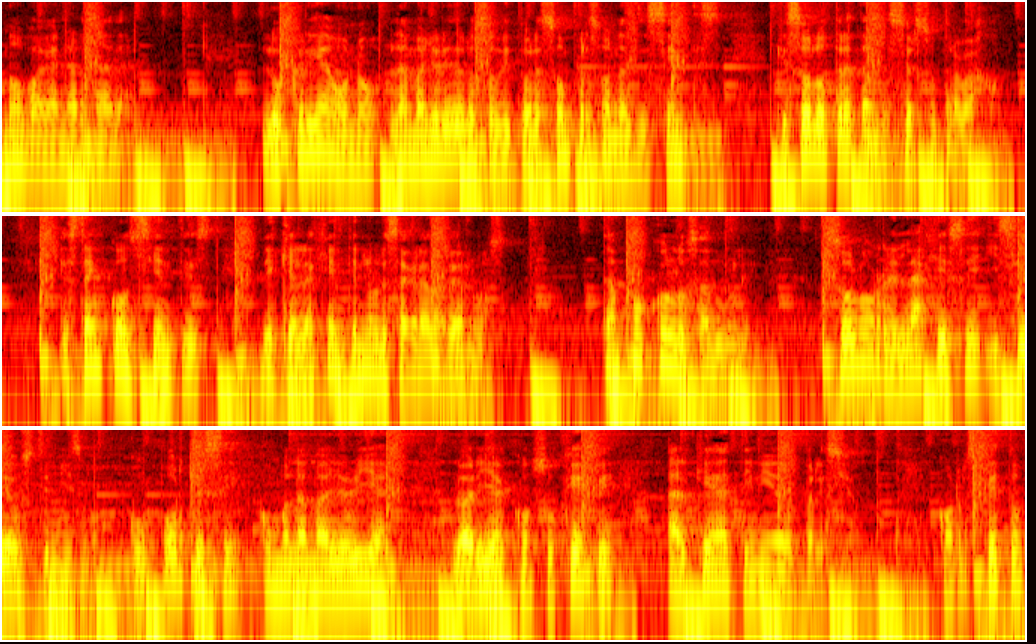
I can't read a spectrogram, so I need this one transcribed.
no va a ganar nada. Lo crea o no, la mayoría de los auditores son personas decentes que solo tratan de hacer su trabajo. Están conscientes de que a la gente no les agrada verlos. Tampoco los adule, Solo relájese y sea usted mismo. Compórtese como la mayoría lo haría con su jefe al que ha tenido precio, con respeto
